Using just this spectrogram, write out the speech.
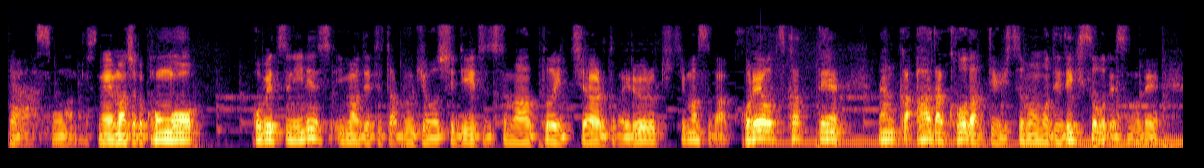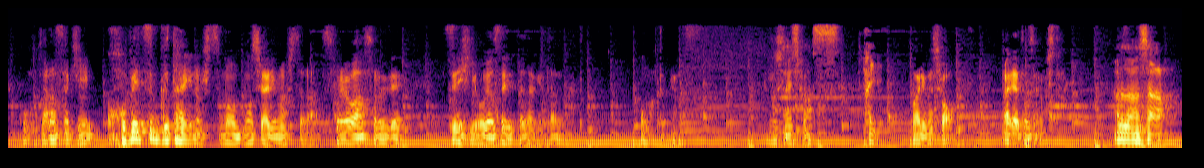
いやー、そうなんですね。まあちょっと今後、個別にね、今出てた奉行シリーズ、スマート HR とかいろいろ聞きますが、これを使って、なんか、ああだこうだっていう質問も出てきそうですので、ここから先、個別具体の質問もしありましたら、それはそれで、ぜひお寄せいただけたらなと思っております。よろしいお願いします。はい。ありがとう終わりましょう。ありがとうございました。ございました。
